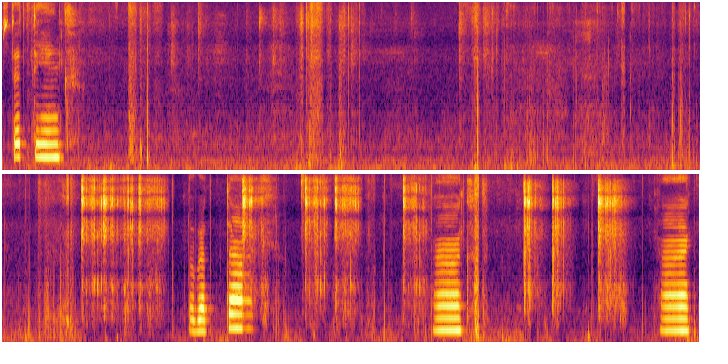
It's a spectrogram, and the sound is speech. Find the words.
Setting. Dobra, tak. Tak. Tak.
